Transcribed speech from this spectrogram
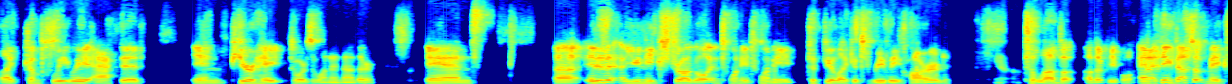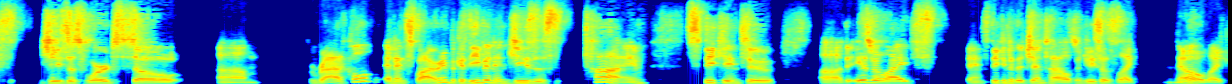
like, completely acted in pure hate towards one another. And uh, it is a unique struggle in 2020 to feel like it's really hard yeah. to love other people. And I think that's what makes Jesus' words so um, radical and inspiring because even in Jesus' time, speaking to uh, the Israelites and speaking to the Gentiles, when Jesus is like, no, like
